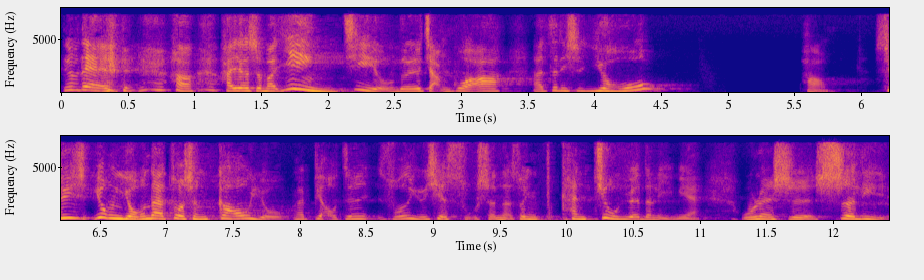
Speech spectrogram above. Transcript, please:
对不对？好，还有什么印记？我们都有讲过啊啊，这里是油，好。所以用油呢做成膏油来表征所有一切属神的。所以你看旧约的里面，无论是设立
